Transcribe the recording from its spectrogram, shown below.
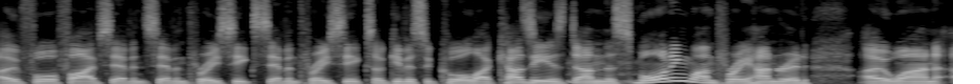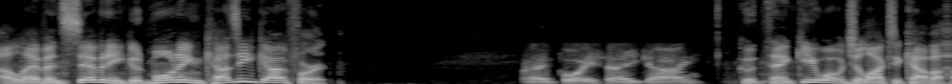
0457 736 736 or give us a call like Cuzzy has done this morning, 1300 01 1170. Good morning, Cuzzy. Go for it. Hey, boys, how you going? Good, thank you. What would you like to cover?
